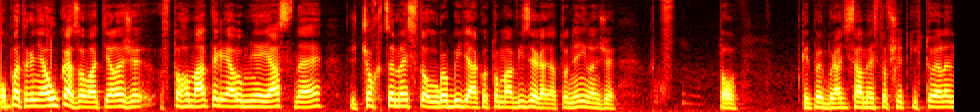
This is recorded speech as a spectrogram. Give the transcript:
opatrenia a ukazovatele, že z toho materiálu mne je jasné, že čo chce mesto urobiť a ako to má vyzerať. A to nie je len, že to, keď poviem Bratislava mesto všetkých, to je len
